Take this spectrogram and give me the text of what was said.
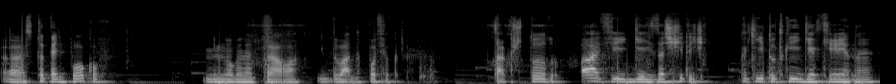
105 э, блоков. Немного направо. Ладно, пофиг. Так, что... Офигеть, защита... Какие тут книги охеренные.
